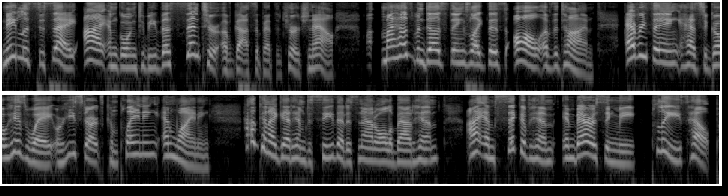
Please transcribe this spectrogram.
Needless to say, I am going to be the center of gossip at the church now. Uh, my husband does things like this all of the time. Everything has to go his way or he starts complaining and whining. How can I get him to see that it's not all about him? I am sick of him embarrassing me. Please help.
